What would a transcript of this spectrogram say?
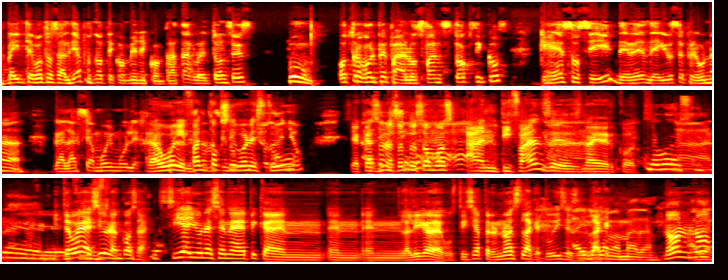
20 votos al día, pues no te conviene contratarlo. Entonces, ¡pum! Otro golpe para los fans tóxicos, que eso sí, deben de irse, pero una galaxia muy, muy lejana. Raúl, el fan tóxico eres tú. daño. Si acaso nosotros sí. somos antifans de Snyder Cut. Y te voy a decir una cosa, sí hay una escena épica en, en, en la Liga de la Justicia, pero no es la que tú dices. Ahí la va que- la mamada. No, no, no.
